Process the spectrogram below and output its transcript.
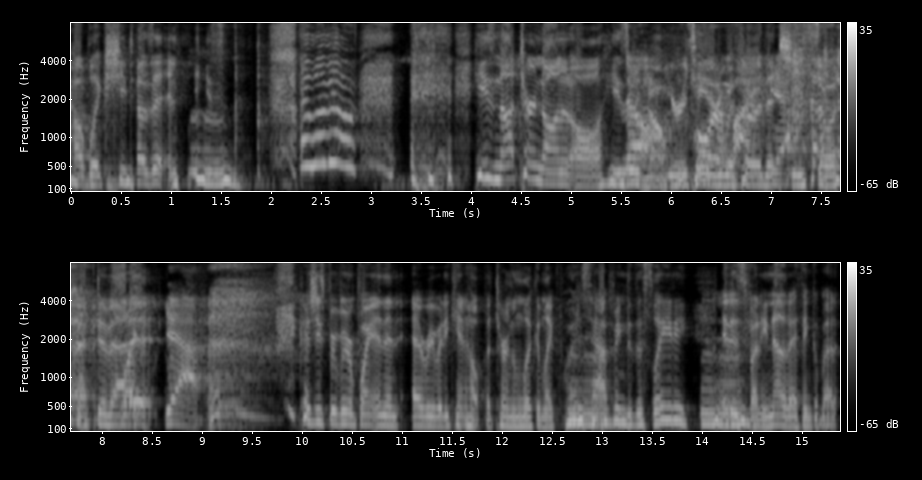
public she does it and he's Mhm. I love how he's not turned on at all. He's No, like, it's irritated with her that yeah. she's so effective at Like, it Yeah. because she's proving her point, and then everybody can't help but turn and look and like, what is Mhm. happening to this lady? It is Mhm. funny now that I think about it.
